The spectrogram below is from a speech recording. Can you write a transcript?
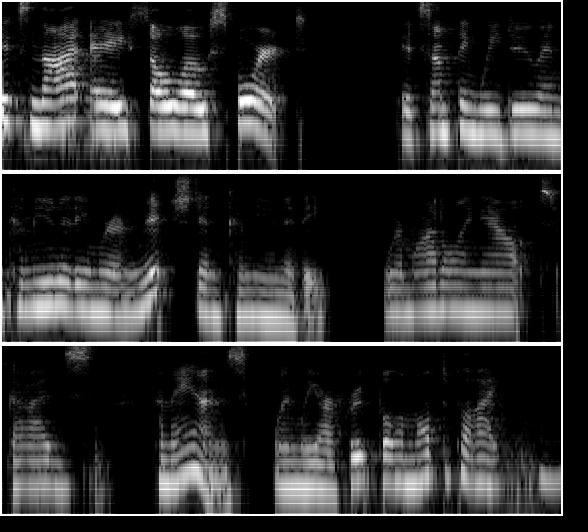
It's not a solo sport. It's something we do in community, and we're enriched in community. We're modeling out God's commands when we are fruitful and multiply. Mm-hmm.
